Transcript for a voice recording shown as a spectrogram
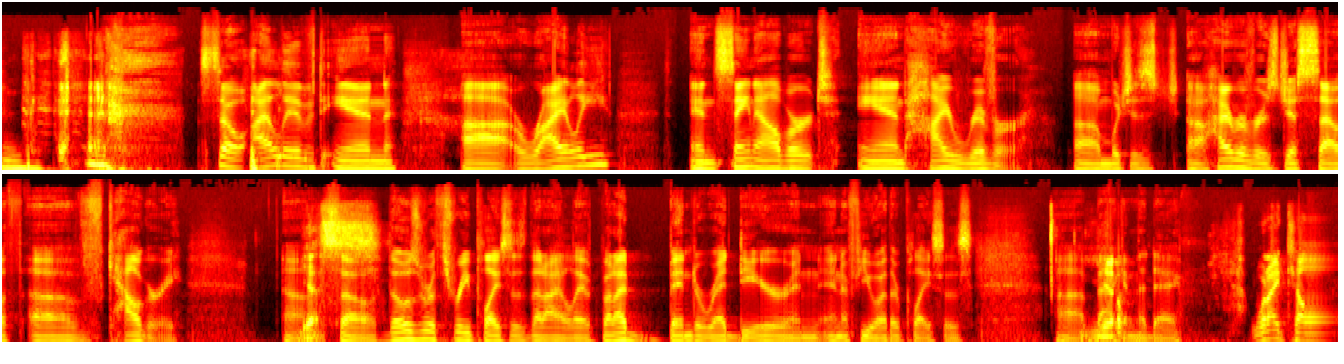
so I lived in uh, Riley and St. Albert and High River, um, which is uh, High River is just south of Calgary. Um, Yes. So those were three places that I lived, but I'd been to Red Deer and, and a few other places uh, back Yep. in the day. What I tell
